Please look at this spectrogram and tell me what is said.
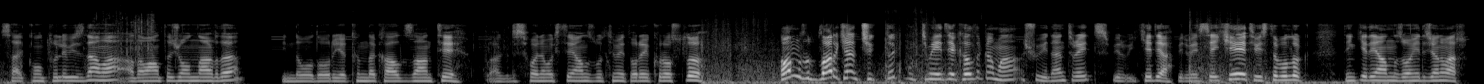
Side kontrolü bizde ama adam avantajı onlarda. Window'a doğru yakında kaldı Zanti. Agresif oynamak isteyen yalnız ultimate oraya crosslu. Tam zıplarken çıktık. Ultimate yakaladık ama şu iden trade. 1 2 ya. 1 vs 2 twist'i bulduk. Dinkledi yalnız 17 canı var.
